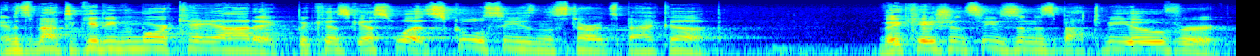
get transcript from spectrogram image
And it's about to get even more chaotic because guess what? School season starts back up. Vacation season is about to be over.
